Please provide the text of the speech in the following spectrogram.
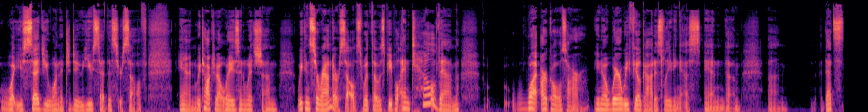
what you said you wanted to do. You said this yourself. And we talked about ways in which um, we can surround ourselves with those people and tell them what our goals are, you know, where we feel God is leading us. And um, um, that's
